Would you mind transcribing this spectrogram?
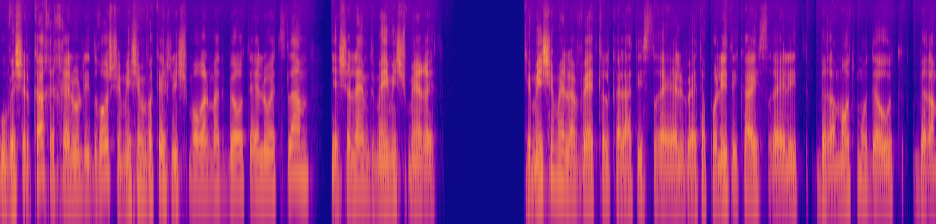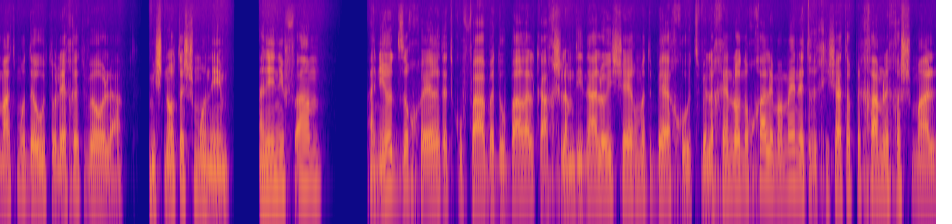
ובשל כך החלו לדרוש שמי שמבקש לשמור על מטבעות אלו אצלם, ישלם דמי משמרת. כמי שמלווה את כלכלת ישראל ואת הפוליטיקה הישראלית ברמות מודעות, ברמת מודעות הולכת ועולה, משנות ה-80, אני נפעם. אני עוד זוכר את התקופה בה דובר על כך שלמדינה לא יישאר מטבע חוץ, ולכן לא נוכל לממן את רכישת הפחם לחשמל.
